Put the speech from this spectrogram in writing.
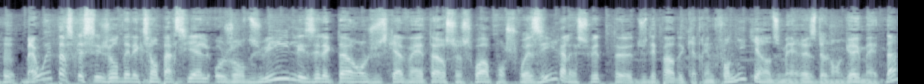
ben oui, parce que c'est jour d'élection partielle aujourd'hui. Les électeurs ont jusqu'à 20 heures ce soir pour choisir à la suite euh, du départ de Catherine Fournier qui est rendue mairesse de Longueuil maintenant.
